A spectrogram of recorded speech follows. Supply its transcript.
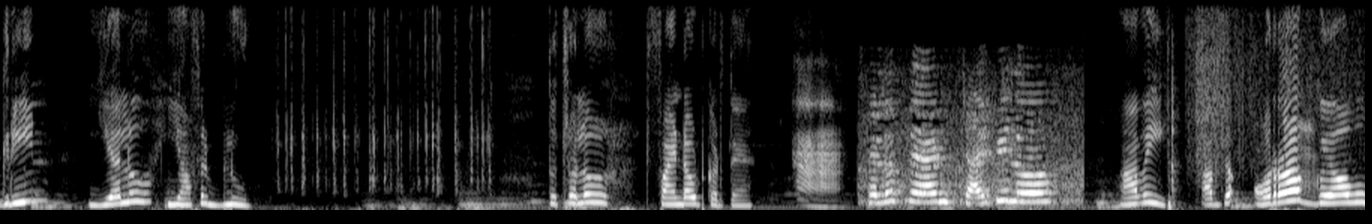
ग्रीन येलो या फिर ब्लू तो चलो फाइंड आउट करते हैं। हेलो फ्रेंड चाय पी लो। हाँ भाई अब जब और गया वो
